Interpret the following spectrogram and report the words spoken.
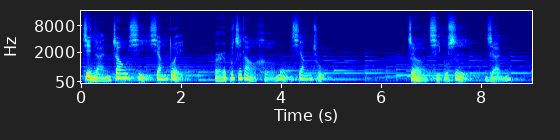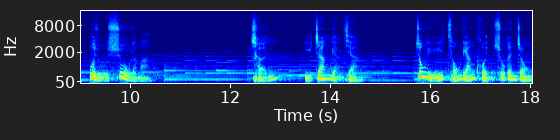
竟然朝夕相对，而不知道和睦相处，这岂不是人不如树了吗？陈与张两家终于从两捆树根中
